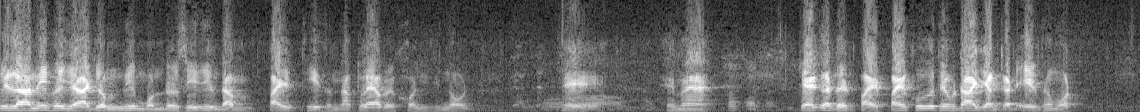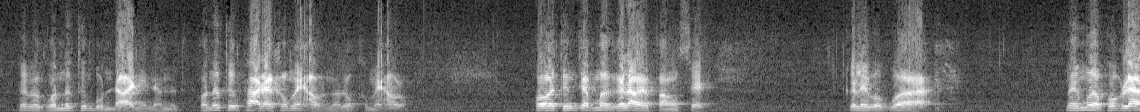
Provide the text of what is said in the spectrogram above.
เวลานี้พญายมนิมนต์ฤาษีจึงดำไปที่สำนักแล้วไปคอยอยู่ที่โน่นเฮ้เห็นไหม แกก็เดินไปไปคุยกับเทวดาอย่างกันเองทั้งหมดเป็นคนนึกถึงบุญได้นี่นะพอนึกถึงพระแล้วเขาไม่เอานรกเขาไม่เอาหรอกพอถึงกับเมื่อก็เล่าให้ฟังเสร็จ ก็เลยบอกว่า ในเมื่อพบแล้ว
